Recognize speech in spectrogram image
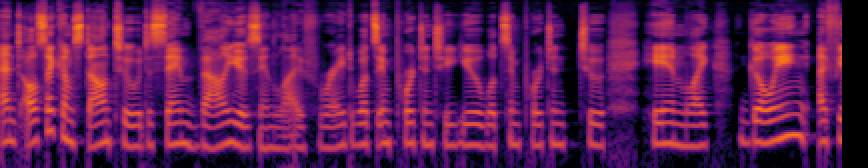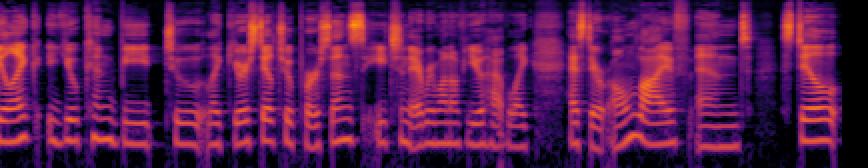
and also it comes down to the same values in life right? What's important to you what's important to him like going i feel like you can be two like you're still two persons. Each and every one of you have like has their own life and still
